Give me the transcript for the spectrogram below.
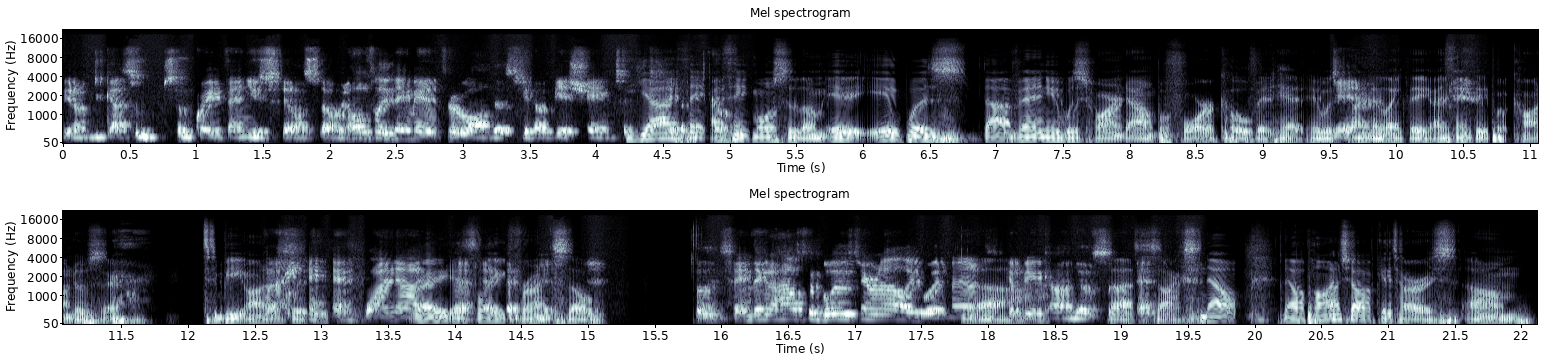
you know, you've got some some great venues still. So hopefully they made it through all this. You know, it'd be a shame to. Yeah, I you know, think I think most of them. It, it was that venue was torn down before COVID hit. It was Yeah. kind of like they. I think they put condos there. To be honest with you, Why not? right? It's lakefront, so So the same thing at House of Blues here in Hollywood, man. Ah, it's gonna be a condo. So that sucks. Now, now, pawn shop guitars. Um,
